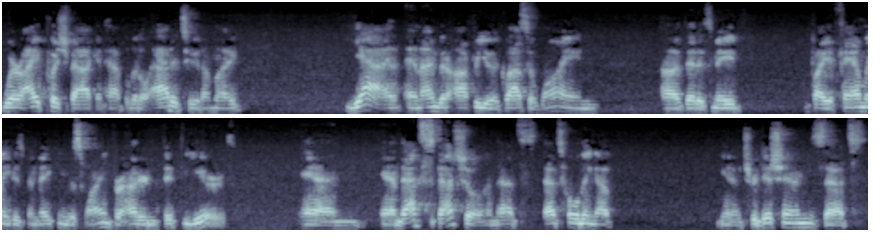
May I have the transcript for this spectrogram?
where I push back and have a little attitude. I'm like, yeah, and, I'm going to offer you a glass of wine uh, that is made by a family who's been making this wine for 150 years, and and that's special, and that's that's holding up, you know, traditions. That's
